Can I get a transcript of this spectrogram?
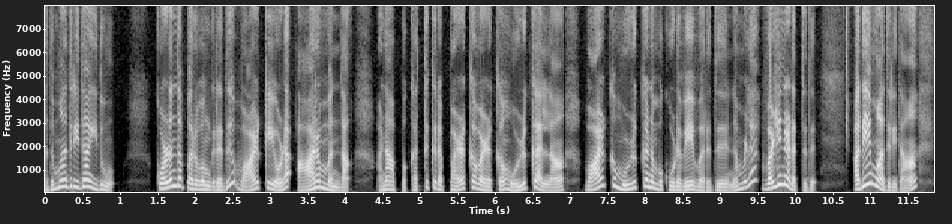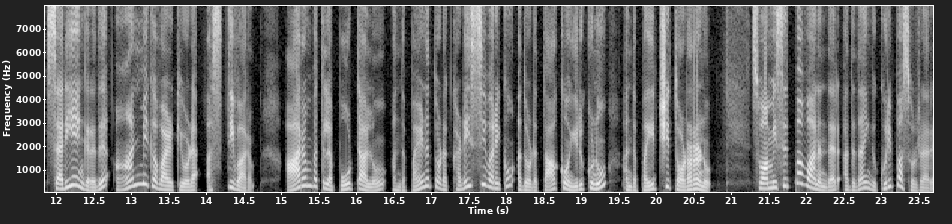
அது மாதிரி தான் இதுவும். குழந்தை பருவங்கிறது வாழ்க்கையோட ஆரம்பம்தான் ஆனா அப்ப கற்றுக்கிற பழக்க வழக்கம் ஒழுக்கெல்லாம் வாழ்க்கை முழுக்க நம்ம கூடவே வருது நம்மள வழிநடத்துது. அதே மாதிரி தான் சரியேங்கிறது ஆன்மீக வாழ்க்கையோட அஸ்திவாரம். ஆரம்பத்துல போட்டாலும் அந்த பயணத்தோட கடைசி வரைக்கும் அதோட தாக்கம் இருக்கணும் அந்த பயிற்சி தொடரணும். சுவாமி சித்பவானந்தர் அதுதான் இங்க குறிப்பா சொல்றாரு.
